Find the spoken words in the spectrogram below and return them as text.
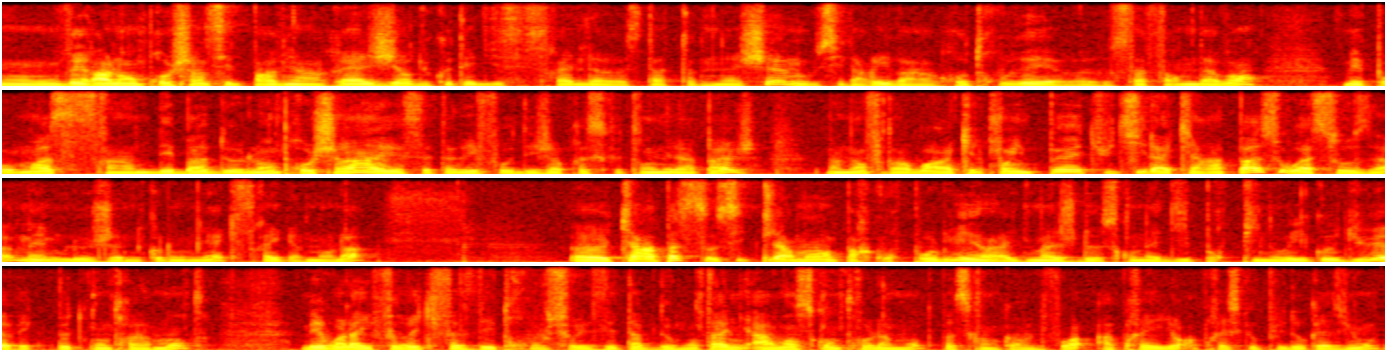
On verra l'an prochain s'il parvient à réagir du côté d'Israël Staton Nation ou s'il arrive à retrouver euh, sa forme d'avant. Mais pour moi, ce sera un débat de l'an prochain et cette année, il faut déjà presque tourner la page. Maintenant, il faudra voir à quel point il peut être utile à Carapace ou à Sosa, même le jeune Colombien qui sera également là. Euh, Carapace, c'est aussi clairement un parcours pour lui, hein, à l'image de ce qu'on a dit pour Pinot et Godu, avec peu de contre-la-montre. Mais voilà, il faudrait qu'il fasse des trous sur les étapes de montagne avant ce contre-la-montre, parce qu'encore une fois, après, il y aura presque plus d'occasions.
